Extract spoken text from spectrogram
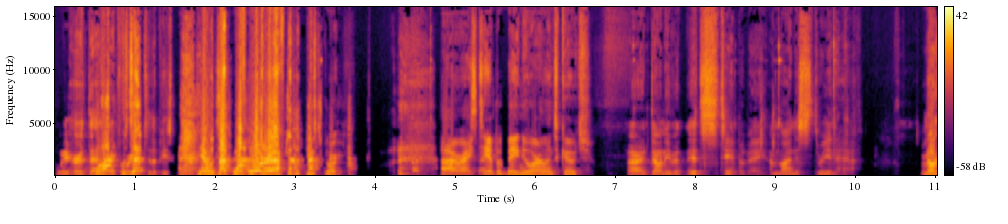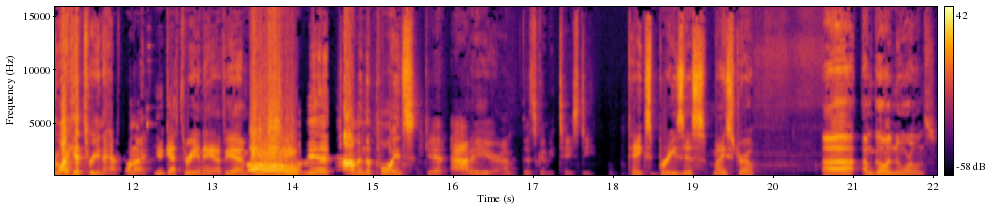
We heard that What? right before Was you that- went to the Peace Corps. Yeah, was that before or after the Peace Corps? All right, Tampa Bay, New Orleans, coach. All right, don't even. It's Tampa Bay. I'm minus three and a half. No, do I get three and a half? Don't I? You get three and a half. Yeah. Oh man, Tom and the points. Get out of here. I'm, that's gonna be tasty. takes Breezes, Maestro. Uh, I'm going New Orleans.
